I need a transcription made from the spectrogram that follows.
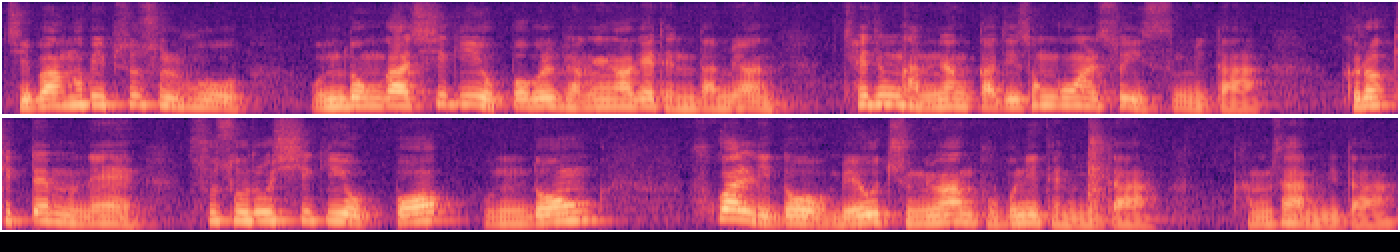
지방 흡입 수술 후 운동과 식이요법을 병행하게 된다면 체중 감량까지 성공할 수 있습니다. 그렇기 때문에 수술 후 식이요법, 운동, 후 관리도 매우 중요한 부분이 됩니다. 감사합니다.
